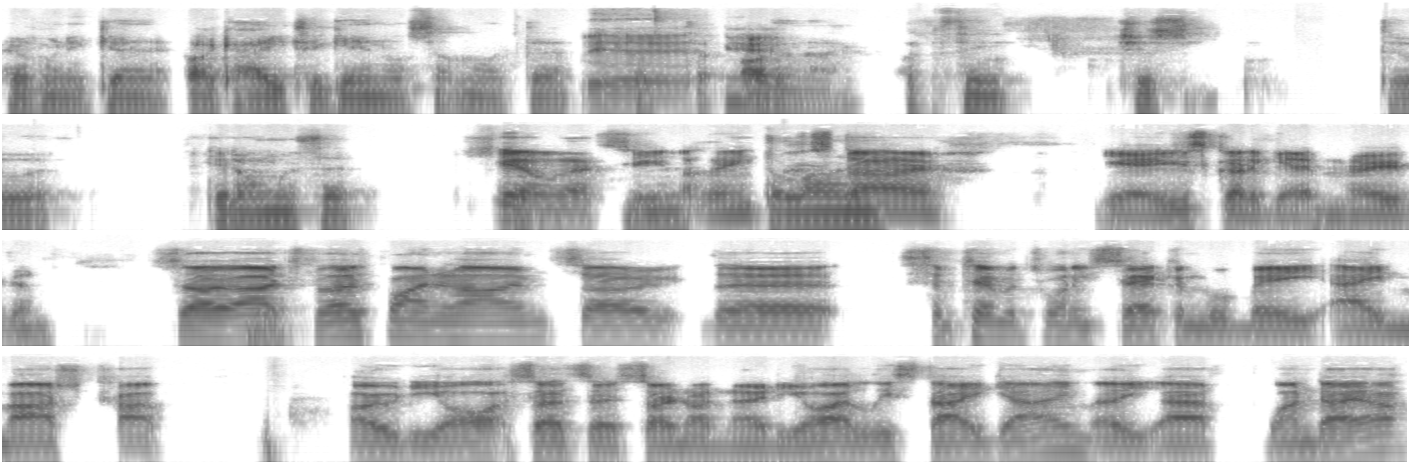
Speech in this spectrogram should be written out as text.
however many again, like eight again or something like that. Yeah. But, uh, Yeah. I don't know. I think just do it. Get on with it. Yeah, well, that's it, I think. The line. So, yeah, you just got to get it moving. So, uh, Yeah. for those playing at home, so the September 22nd will be a Marsh Cup ODI. So, it's a, sorry, not an ODI, a list A game, a uh, one dayer.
